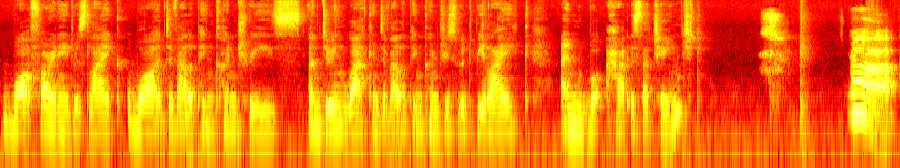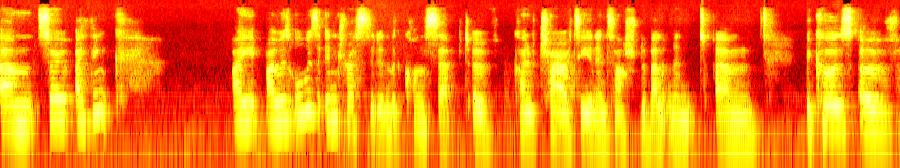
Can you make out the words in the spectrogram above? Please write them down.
what foreign aid was like, what developing countries and doing work in developing countries would be like, and what how has that changed? Yeah. Um, so I think I I was always interested in the concept of kind of charity and international development um, because of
